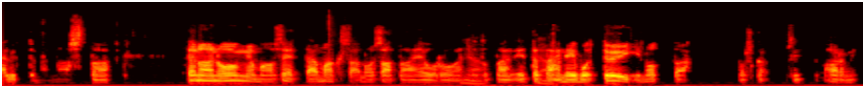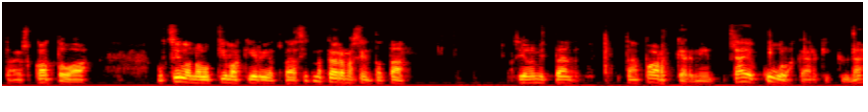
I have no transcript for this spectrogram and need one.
älyttömän nastaa. Tänä ainoa ongelma on se, että tämä maksaa noin 100 euroa, että, tota, että tähän ei voi töihin ottaa, harmittaa, jos katoaa. Mutta silloin on ollut kiva kirjoittaa. Sitten mä törmäsin, tota, siinä on mitään tämä Parker, niin tämä ei ole kuulakärkikynä.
